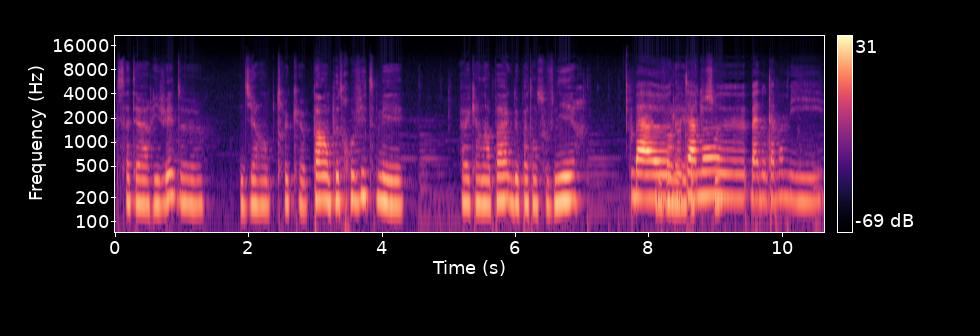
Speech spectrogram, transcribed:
Ça t'est arrivé de dire un truc euh, pas un peu trop vite, mais avec un impact, de pas t'en souvenir bah euh, notamment, euh, bah notamment mes,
